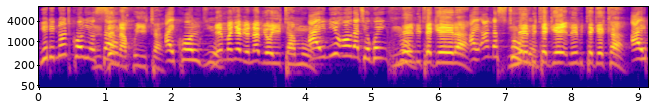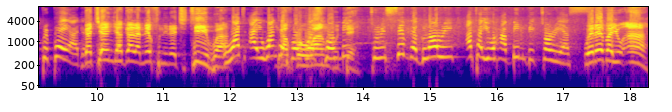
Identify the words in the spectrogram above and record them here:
You did not call yourself. i called you. I knew all that you're going through. I understood. I prepared. What i wanted for was for me to receive the glory after you have been victorious. Wherever you are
